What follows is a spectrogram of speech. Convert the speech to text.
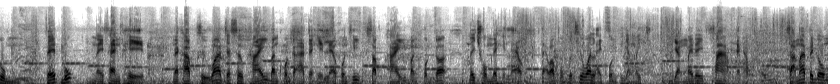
กลุ่ม Facebook ในแฟนเพจนะครับถือว่าจะเซอร์ไพรส์บางคนก็อาจจะเห็นแล้วคนที่ subscribe บางคนก็ได้ชมได้เห็นแล้ว แต่ว่าผมก็เชื่อว่าหลายคนก็ยังไม่ยังไม่ได้ทราบนะครับ สามารถไปดม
